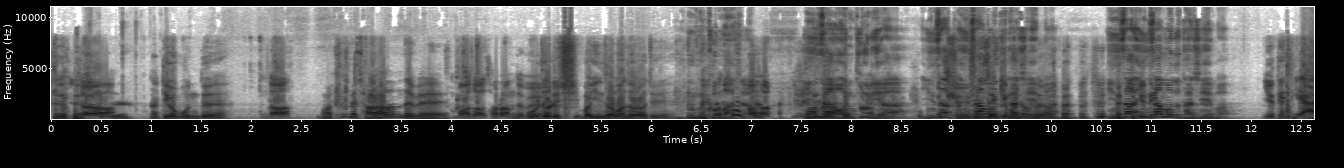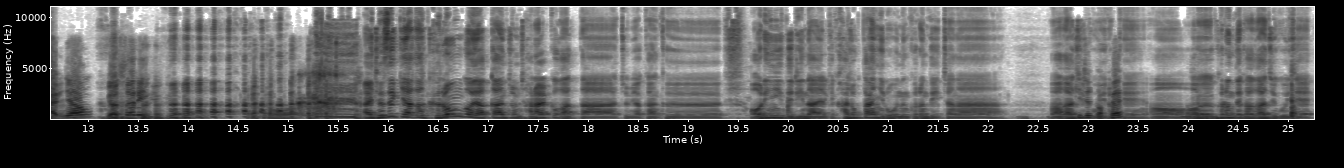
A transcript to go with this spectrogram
진짜야? 나 네가 뭔데? 나? 아 춘배 잘하는데 왜 맞아 잘하는데 왜? 뭘 저리 씨발 인사만 잘하지. 그거 맞아. 인사 원툴이야. 인사 인사 모드 다시 해봐. 인사 인사 모드 다시 해봐. UDT 안녕? 몇 살이니? 아니 저 새끼 약간 그런 거 약간 좀 잘할 것 같다. 좀 약간 그 어린이들이나 이렇게 가족 단위로 오는 그런 데 있잖아. 와가지고? 이렇게 어, 어 그런 데 가가지고 이제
